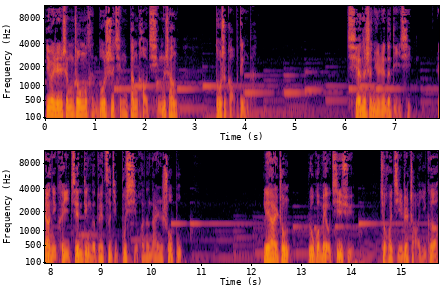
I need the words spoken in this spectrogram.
因为人生中很多事情单靠情商都是搞不定的。钱是女人的底气，让你可以坚定的对自己不喜欢的男人说不。恋爱中如果没有积蓄，就会急着找一个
